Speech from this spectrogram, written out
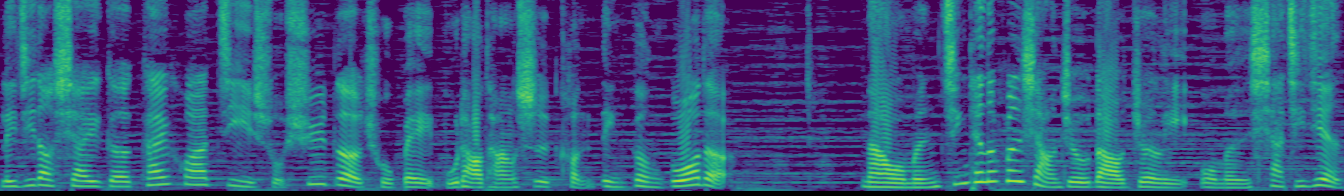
累积到下一个开花季所需的储备葡萄糖是肯定更多的。那我们今天的分享就到这里，我们下期见。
